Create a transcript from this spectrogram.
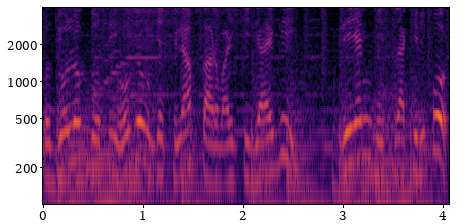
तो जो लोग दोषी होंगे उनके खिलाफ कार्रवाई की जाएगी। जे एन मिश्रा की रिपोर्ट।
